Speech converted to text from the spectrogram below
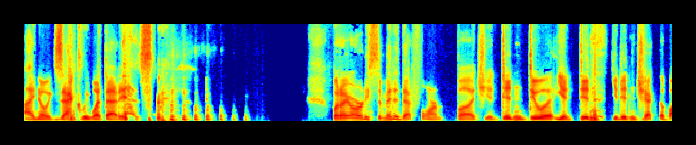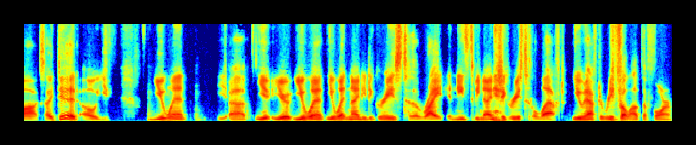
"I know exactly what that is." but I already submitted that form. But you didn't do it. You didn't. You didn't check the box. I did. Oh, you you went. Uh, you you you went you went 90 degrees to the right. It needs to be 90 degrees to the left. You have to refill out the form.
